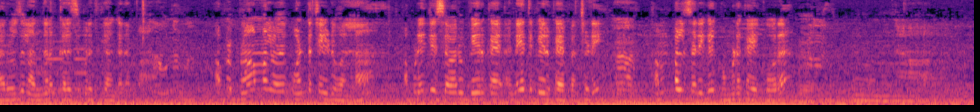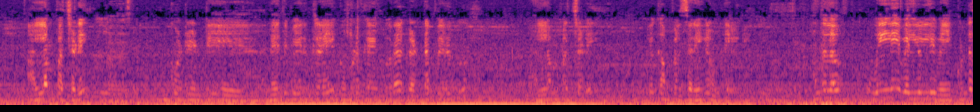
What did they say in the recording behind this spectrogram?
ఆ రోజులు అందరం కలిసి బ్రతికాం కదమ్మా. అప్పుడు బ్రాహ్మణులు వంట చేయడం వల్ల అప్పుడు ఏం చేసేవారు? బీరకాయ నేతి బీరకాయ పచ్చడి. కంపల్సరీగా గుమ్మడికాయ కూర అల్లం పచ్చడి. ఇంకోటి ఏంటి? నేతి బీరకాయ గుమ్మడికాయ కూర గడ్డ పెరుగు అల్లం పచ్చడి ఇవి కంపల్సరీగా ఉంటాయి. అందులో ఉల్లి వెల్లుల్లి వేయకుండా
